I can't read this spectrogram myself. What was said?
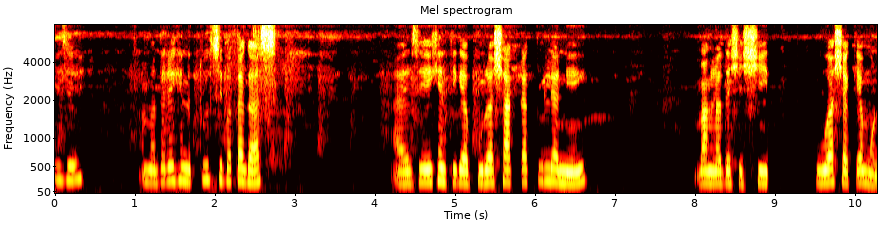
এই যে আমাদের এখানে তুলসী পাতা গাছ। আর যে এখান থেকে পুরা শাক টাক তুলে নিই। বাংলাদেশের শীত, কুয়াশা কেমন?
